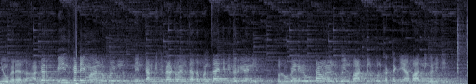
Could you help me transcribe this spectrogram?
यूँ करेला अगर बींद कटे, मान लो कोई मेन कार बीच में बैठो है, ज़्यादा पंचायत भी कर रही है नहीं तो लुगाई ने उठा है लुगाई ने बात बिल्कुल खटक गया बात नहीं घटी थी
